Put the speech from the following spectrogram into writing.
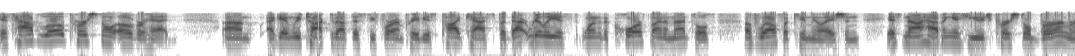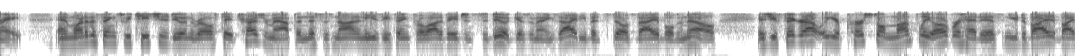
is have low personal overhead. Um, again, we've talked about this before on previous podcasts, but that really is one of the core fundamentals of wealth accumulation is not having a huge personal burn rate. And one of the things we teach you to do in the real estate treasure map, and this is not an easy thing for a lot of agents to do, it gives them anxiety, but still it's valuable to know, is you figure out what your personal monthly overhead is and you divide it by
